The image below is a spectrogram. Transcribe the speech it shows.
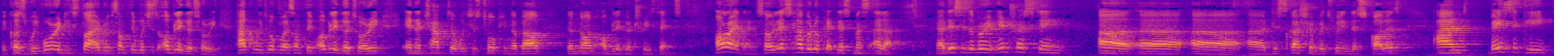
because we've already started with something which is obligatory. How can we talk about something obligatory in a chapter which is talking about the non obligatory things? All right, then, so let's have a look at this mas'ala. Now, this is a very interesting uh, uh, uh, uh discussion between the scholars, and basically,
